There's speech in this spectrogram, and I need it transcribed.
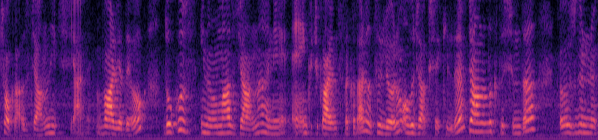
çok az canlı hiç yani var ya da yok. Dokuz inanılmaz canlı hani en küçük ayrıntısına kadar hatırlıyorum olacak şekilde. Canlılık dışında özgünlük,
